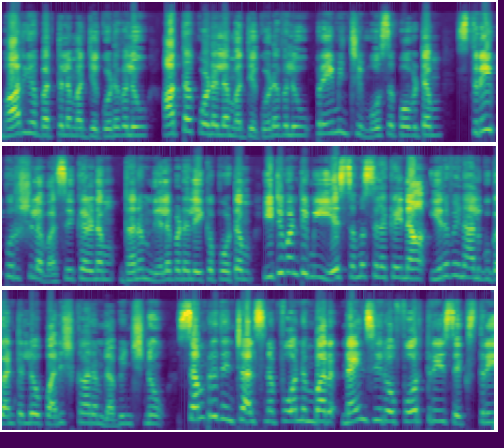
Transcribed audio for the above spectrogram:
భార్యాభర్తల మధ్య గొడవలు అత్తకోడల మధ్య గొడవలు ప్రేమించి మోసపోవటం స్త్రీ పురుషుల వశీకరణం ధనం నిలబడలేకపోవటం ఇటువంటి మీ ఏ సమస్యలకైనా ఇరవై నాలుగు గంటల్లో పరిష్కారం లభించును. సంప్రదించాల్సిన phone number nine zero four three six three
